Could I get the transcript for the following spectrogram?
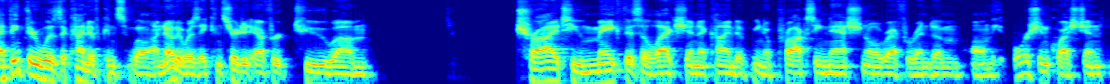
I think there was a kind of well, I know there was a concerted effort to um, try to make this election a kind of you know proxy national referendum on the abortion question,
